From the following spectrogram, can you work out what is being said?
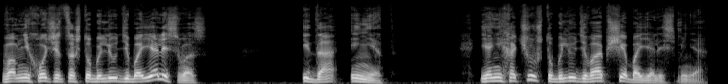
Вам не хочется, чтобы люди боялись вас? И да, и нет. Я не хочу, чтобы люди вообще боялись меня.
